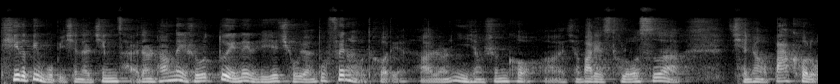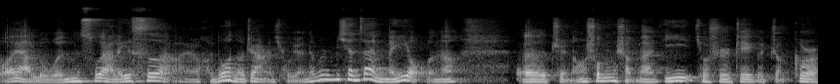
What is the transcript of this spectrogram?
踢的并不比现在精彩，但是他那时候队内的这些球员都非常有特点啊，让人印象深刻啊，像巴列斯特罗斯啊，前场有巴克罗呀、鲁文苏亚雷斯啊，很多很多这样的球员，那为什么现在没有了呢？呃，只能说明什么？第一就是这个整个，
